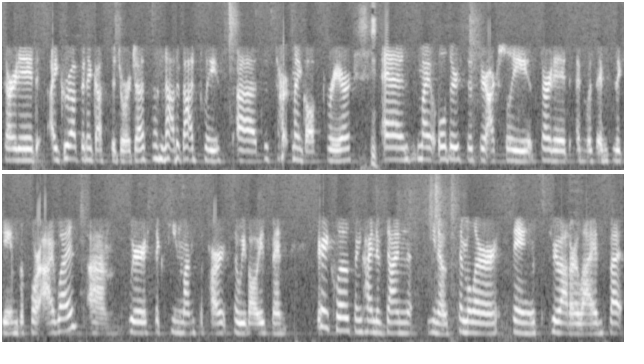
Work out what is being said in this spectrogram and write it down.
started, I grew up in Augusta, Georgia, so not a bad place uh, to start my golf career. and my older sister actually started and was into the game before I was. Um, we're 16 months apart, so we've always been very close and kind of done, you know, similar things throughout our lives. But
